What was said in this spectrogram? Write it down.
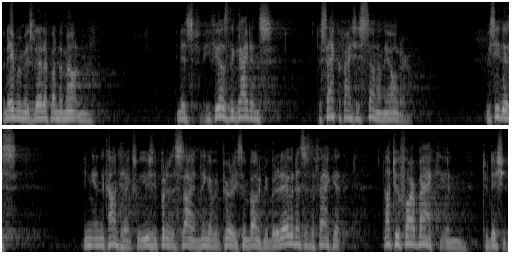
when Abram is led up on the mountain and is, he feels the guidance to sacrifice his son on the altar. We see this in, in the context. We usually put it aside and think of it purely symbolically, but it evidences the fact that not too far back in tradition,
